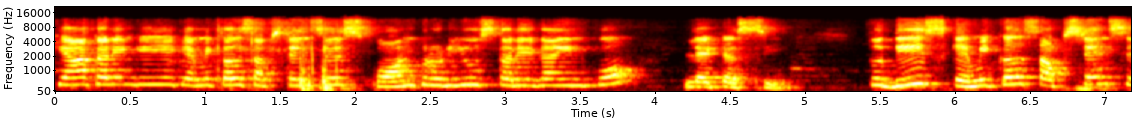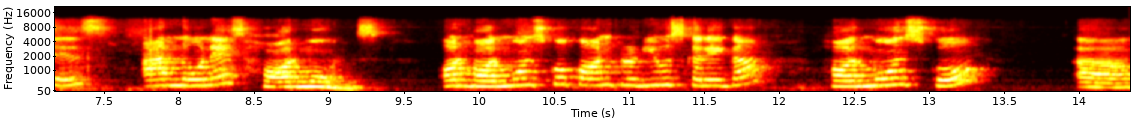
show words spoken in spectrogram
क्या करेंगे ये केमिकल सब्सटेंसेस कौन प्रोड्यूस करेगा इनको? लेटस सी तो these chemical substances are known as hormones और हॉर्मोन्स को कौन प्रोड्यूस करेगा? हॉर्मोन्स को आ,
